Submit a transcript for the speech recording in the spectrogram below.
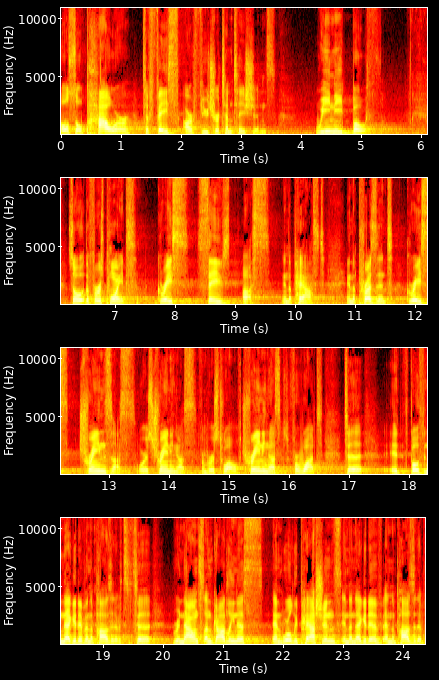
also power to face our future temptations. We need both. So, the first point grace saves us in the past. In the present, grace trains us, or is training us, from verse 12. Training us for what? To, it's both the negative and the positive. It's to renounce ungodliness and worldly passions in the negative, and the positive,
